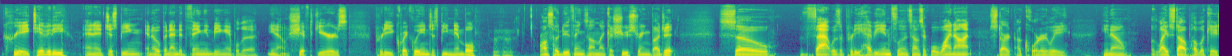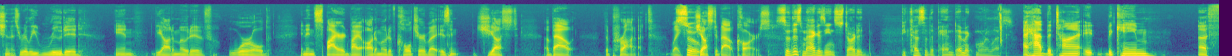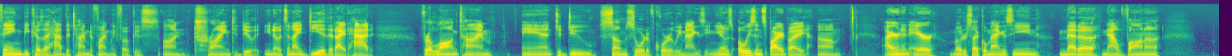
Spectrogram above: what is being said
creativity and it just being an open-ended thing and being able to you know shift gears pretty quickly and just be nimble. Mm-hmm. Also do things on like a shoestring budget. So that was a pretty heavy influence. I was like well why not start a quarterly you know lifestyle publication that's really rooted in the automotive world and inspired by automotive culture but isn't just about the product like So- just about cars So this magazine started because of the pandemic, more or less. I had the time. It became a thing because I had the time to finally focus on trying to do it. You know, it's an idea that I had had for a long time, and to do some sort of quarterly magazine. You know, I was always inspired by um, Iron and Air motorcycle magazine, Meta, now Vana.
